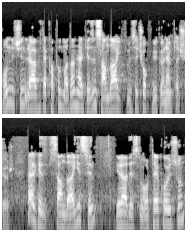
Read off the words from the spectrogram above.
Onun için rehavete kapılmadan herkesin sandığa gitmesi çok büyük önem taşıyor. Herkes sandığa gitsin, iradesini ortaya koysun.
